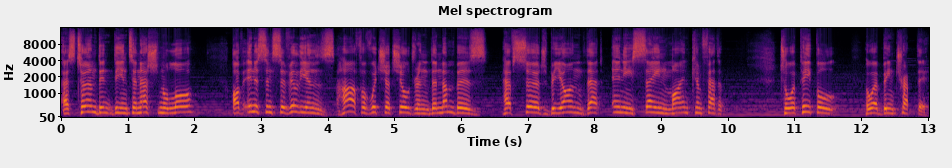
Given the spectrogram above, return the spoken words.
As termed in the international law, of innocent civilians, half of which are children, the numbers have surged beyond that any sane mind can fathom to a people who have been trapped there.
